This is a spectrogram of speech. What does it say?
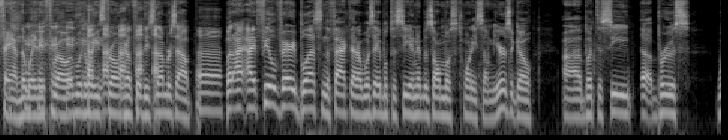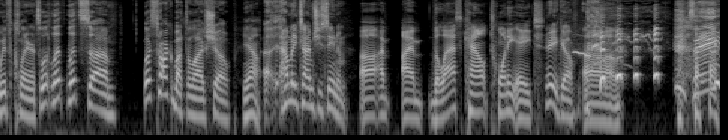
fan the way they throw it, with the way he's throwing going throw these numbers out. but I, I feel very blessed in the fact that I was able to see, and it was almost twenty some years ago. Uh, but to see uh, Bruce with Clarence, let, let let's um, let's talk about the live show. Yeah. Uh, how many times you seen him? Uh, I'm I'm the last count 28. There you go. Um, see,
